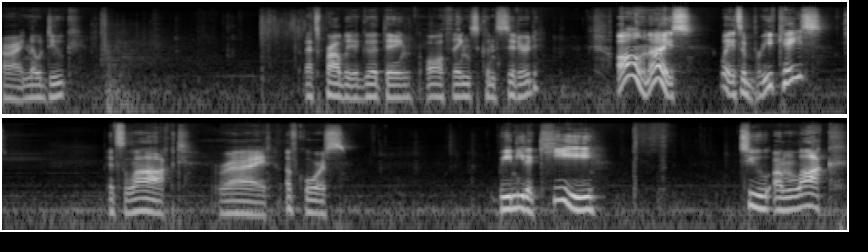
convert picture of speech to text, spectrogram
Alright, no Duke. That's probably a good thing, all things considered. Oh, nice! Wait, it's a briefcase? It's locked. Right, of course. We need a key to unlock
